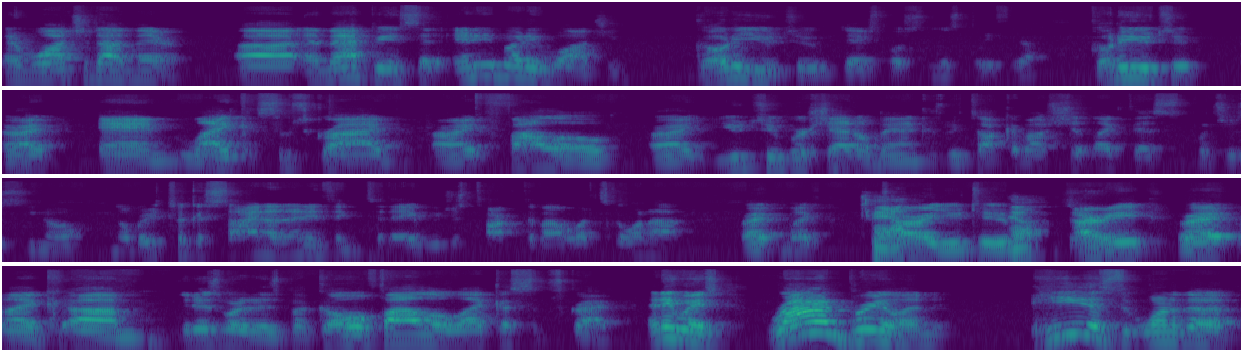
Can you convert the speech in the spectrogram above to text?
and watch it on there. Uh, and that being said, anybody watching, go to YouTube. Dave's do this, but forgot. Go to YouTube, all right, and like, subscribe, all right, follow, all right, YouTuber Shadow Ban because we talk about shit like this, which is you know nobody took a sign on anything today. We just talked about what's going on, right? Like, Yeah. sorry YouTube, Yeah. sorry, right? Like, um, it is what it is. But go follow, like, us, subscribe. Anyways, Ron Breland, he is one of the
